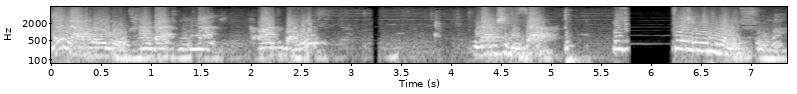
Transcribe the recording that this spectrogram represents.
naye nagondooka naga nti munnange abantu bano nakkiriza tulimituma netufuluma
